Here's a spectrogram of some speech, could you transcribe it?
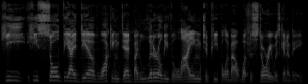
he he sold the idea of walking dead by literally lying to people about what the story was going to be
